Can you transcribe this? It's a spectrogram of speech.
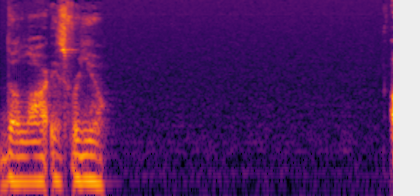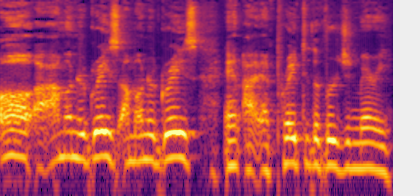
The law is for you. Oh, I'm under grace, I'm under grace, and I, I pray to the Virgin Mary.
